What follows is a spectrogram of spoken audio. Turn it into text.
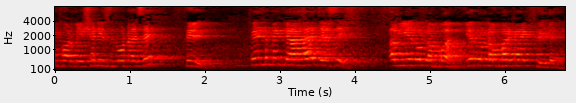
information is known as a field. Field में क्या है? जैसे, अब ये रोल नंबर ये रोल नंबर का एक फ़ील्ड है।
